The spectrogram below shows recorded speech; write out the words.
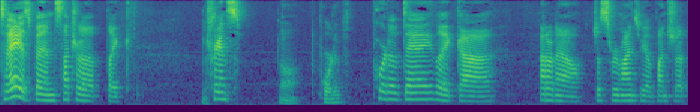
today has been such a like transportive oh, portive. day. Like uh I don't know, just reminds me of a bunch of.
